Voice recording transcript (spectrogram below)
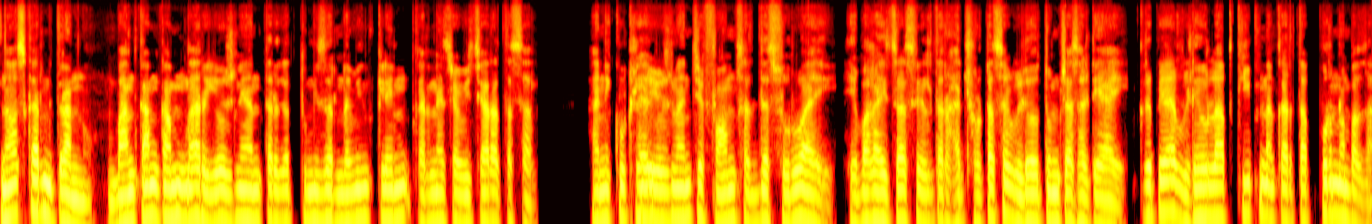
नमस्कार मित्रांनो. बांधकाम कामगार योजनेअंतर्गत तुम्ही जर नवीन क्लेम करण्याच्या विचारात असाल आणि कुठल्या योजनांचे फॉर्म सध्या सुरू आहे हे बघायचं असेल तर हा छोटासा व्हिडिओ तुमच्यासाठी आहे. कृपया व्हिडिओला स्किप न करता पूर्ण बघा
